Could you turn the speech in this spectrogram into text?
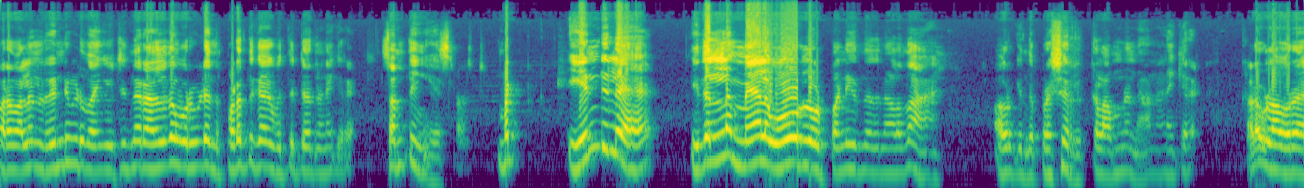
பரவாயில்லன்னு ரெண்டு வீடு வாங்கி வச்சுருந்தார். அதில் தான் ஒரு வீடு அந்த படத்துக்காக வித்துட்டார்னு நினைக்கிறேன். சம்திங் இஸ் லாஸ்ட் பட் எண்டில் இதெல்லாம் மேலே ஓவர்லோட் பண்ணியிருந்ததுனால தான் அவருக்கு இந்த ப்ரெஷர் இருக்கலாம்னு நான் நினைக்கிறேன். கடவுள் அவரை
